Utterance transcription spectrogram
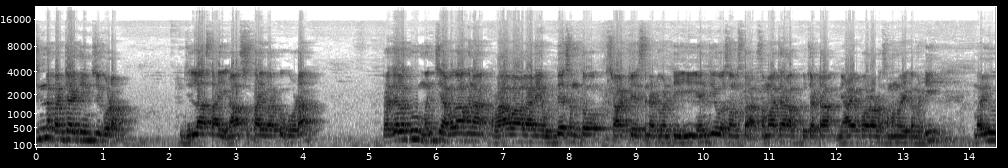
చిన్న పంచాయతీ నుంచి కూడా జిల్లా స్థాయి రాష్ట్ర స్థాయి వరకు కూడా ప్రజలకు మంచి అవగాహన రావాలనే ఉద్దేశంతో స్టార్ట్ చేసినటువంటి ఈ ఎన్జిఓ సంస్థ సమాచార హక్కు చట్ట న్యాయ పోరాట సమన్వయ కమిటీ మరియు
